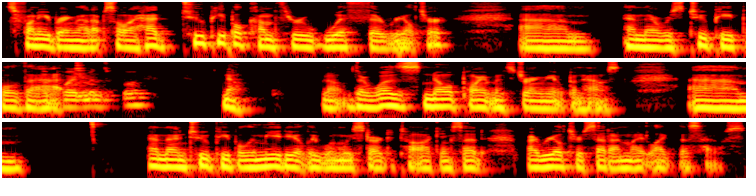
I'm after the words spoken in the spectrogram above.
it's funny you bring that up. So I had two people come through with their realtor, um, and there was two people that appointments booked? no, no, there was no appointments during the open house. Um, and then two people immediately when we started talking said, "My realtor said I might like this house."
